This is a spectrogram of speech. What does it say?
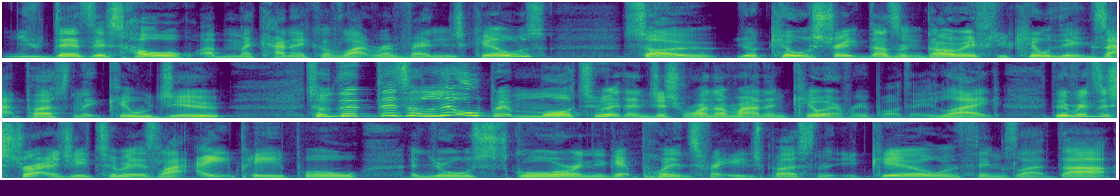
you, there's this whole uh, mechanic of like revenge kills. So your kill streak doesn't go if you kill the exact person that killed you. So th- there's a little bit more to it than just run around and kill everybody. Like there is a strategy to it. It's like eight people, and you all score, and you get points for each person that you kill, and things like that.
